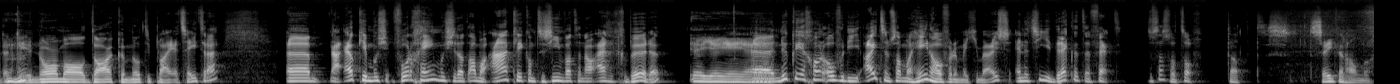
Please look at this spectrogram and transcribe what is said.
Dan kun je normal, darker, multiply, et cetera. Ehm, nou, elke keer moest je, voorheen moest je dat allemaal aanklikken om te zien wat er nou eigenlijk gebeurde. Ja, ja, ja. ja. Nu kun je gewoon over die items allemaal heen hoveren met je muis. En dan zie je direct het effect. Dus dat is wel tof. dat is zeker handig.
